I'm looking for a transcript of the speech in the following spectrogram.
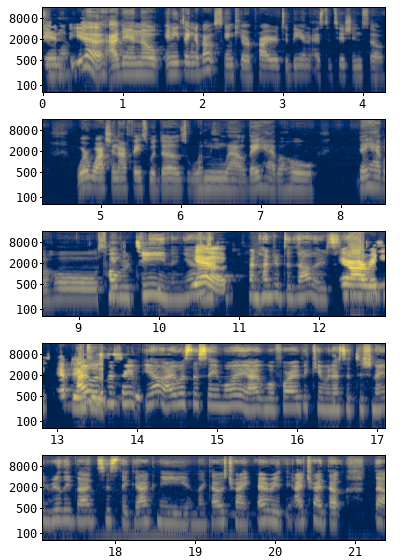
didn't, Yeah. yeah, I didn't know anything about skincare prior to being an esthetician. So we're washing our face with Doves. Well, meanwhile, they have a whole, they have a whole Whole routine and yeah, Yeah, spend hundreds of dollars. they're Yeah, I was already tapped I was the. the same yeah, I was the same way. I before I became an esthetician, I had really bad cystic acne and like I was trying everything. I tried that that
